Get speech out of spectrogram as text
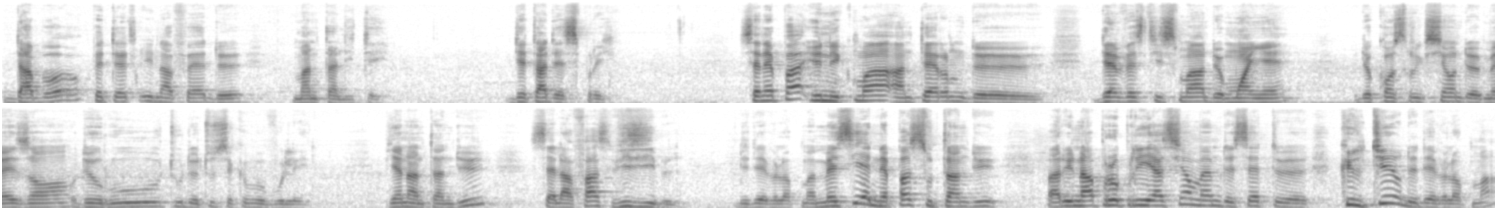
d'abord peut-être une affaire de mentalité, d'état d'esprit. Ce n'est pas uniquement en termes d'investissement de, moyens, de construction de maisons, de routes ou de tout ce que vous voulez. Bien entendu, c'est la face visible du développement. Mais si elle n'est pas sous-tendue par une appropriation même de cette euh, culture de développement,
